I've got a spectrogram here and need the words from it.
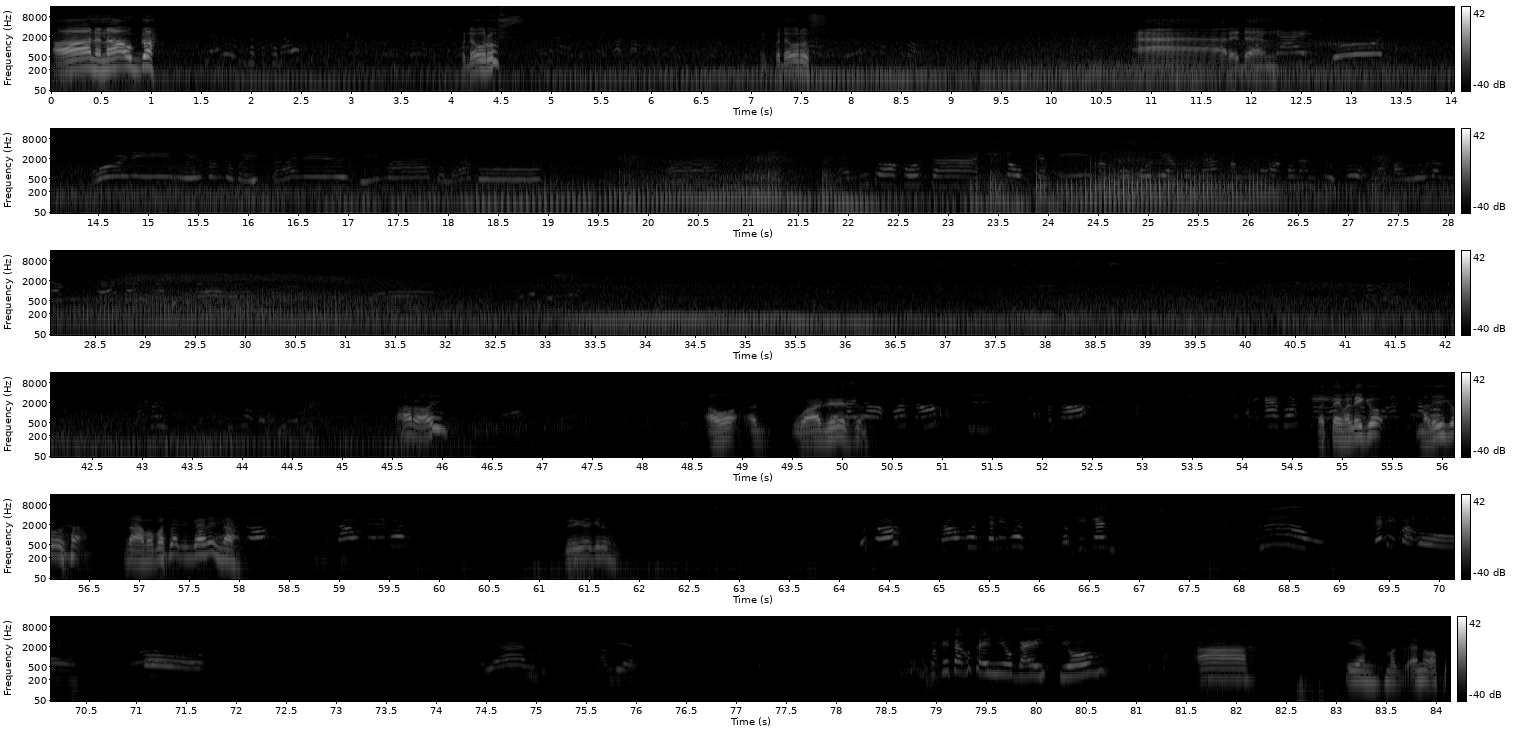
Ah, nanaog ka. Padauros. Nagpadauros. Ah, Redan. guys, good Aroy. Awa, ad- wa dire. Oh. Oh. Patay maligo. Maligo na. Na, mabasa ka ganin na. boss, oh. Tawag diri, boss. Di ka Lambien. Ipakita ko sa inyo, guys, yung ah Ayan, mag ano ako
